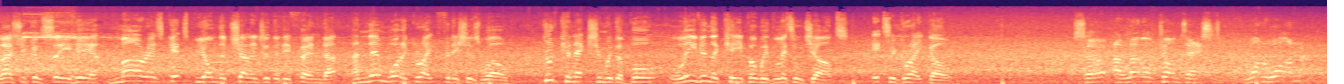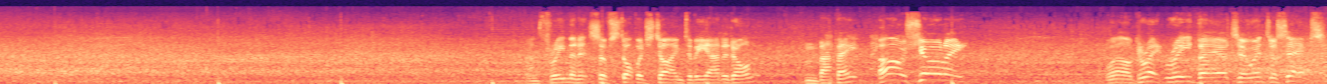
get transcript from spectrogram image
Well, as you can see here, Mahrez gets beyond the challenge of the defender, and then what a great finish as well. Good connection with the ball, leaving the keeper with little chance. It's a great goal. So, a level contest, 1-1. And three minutes of stoppage time to be added on. Mbappe. Oh, surely. Well, great read there to intercept.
